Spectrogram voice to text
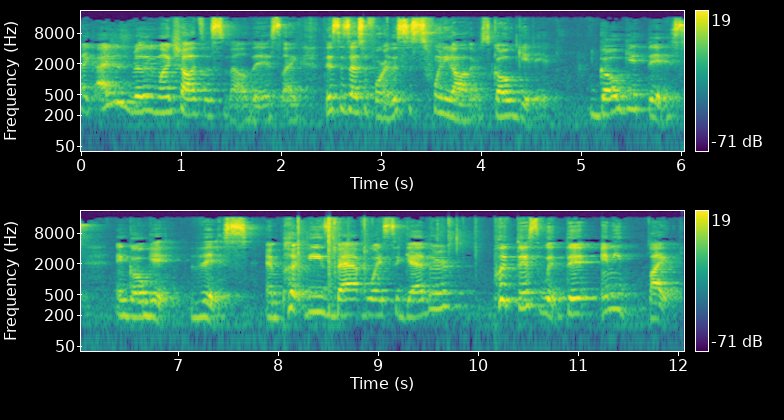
Like, I just really want y'all to smell this. Like, this is at Sephora. This is $20. Go get it. Go get this and go get this and put these bad boys together put this with it any like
